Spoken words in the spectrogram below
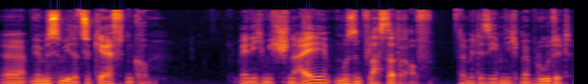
äh, wir müssen wieder zu Kräften kommen. Wenn ich mich schneide, muss ein Pflaster drauf, damit es eben nicht mehr blutet.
